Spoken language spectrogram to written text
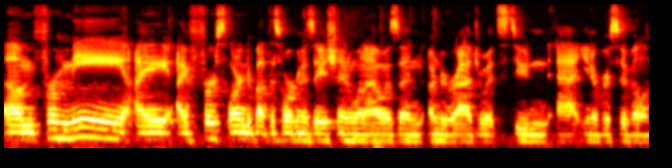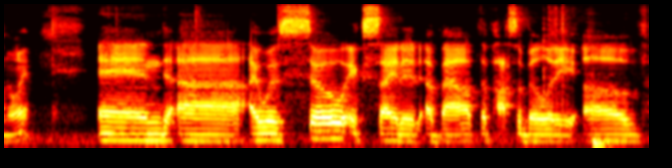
Um, for me, I, I first learned about this organization when I was an undergraduate student at University of Illinois. And uh, I was so excited about the possibility of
